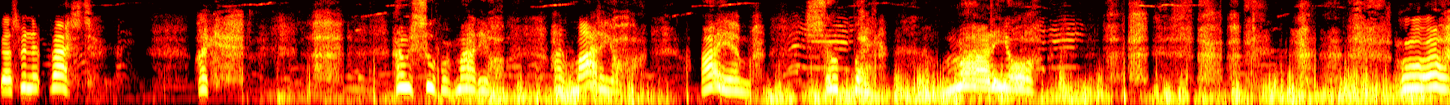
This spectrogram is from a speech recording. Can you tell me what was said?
Gotta spin it fast. Like, I'm Super Mario. I'm Mario. I am Super Mario. Whoa.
